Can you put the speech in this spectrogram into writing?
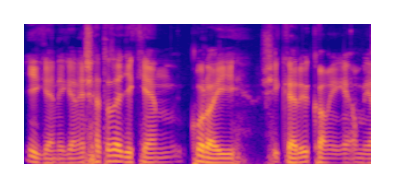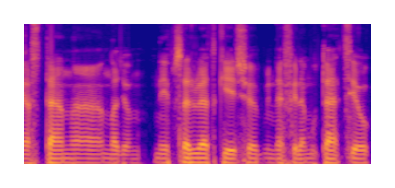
Igen, igen, és hát az egyik ilyen korai sikerük, ami, ami aztán nagyon népszerű lett később mindenféle mutációk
